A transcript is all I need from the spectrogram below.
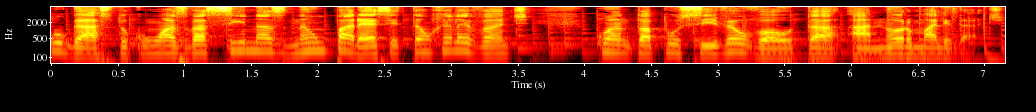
o gasto com as vacinas não parece tão relevante quanto a possível volta à normalidade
